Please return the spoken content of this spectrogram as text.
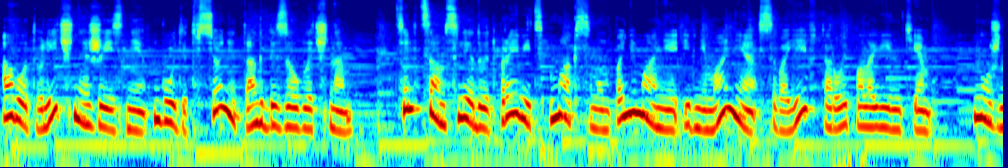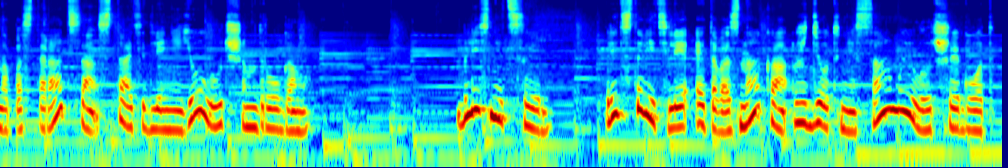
А вот в личной жизни будет все не так безоблачно. Тельцам следует проявить максимум понимания и внимания своей второй половинке. Нужно постараться стать для нее лучшим другом. Близнецы. Представители этого знака ждет не самый лучший год –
